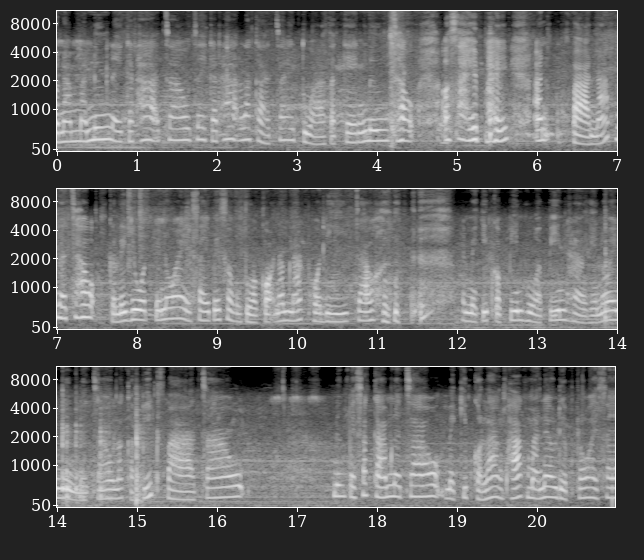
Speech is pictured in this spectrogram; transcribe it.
ก็นำมานึ่งในกระทะเจ้าใจกระทะละกาใจตัวตะแกงนึ่งเจ้า เอาใส่ไปอันป่านักนะเจ้าก็เลยโยดไปน้อย ใส่ไปสองตัวเกาะน้ำนักพอดีเจ้าให้แม่กิฟก็ปีนหัวปีนหางให้น้อยหนึ่งนะเจ้าแล้วก็ปิดฝาเจ้านึ่งไปสักกัมนะเจ้าแม่กิฟก็ล่างพักมาแล้วเรียบร้อย ใส่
